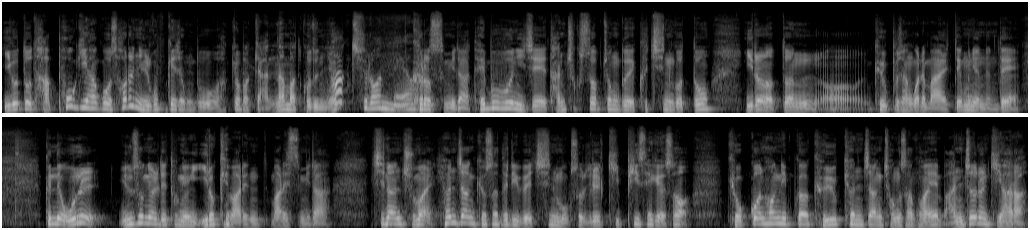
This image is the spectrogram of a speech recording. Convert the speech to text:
이것도 다 포기하고 37개 정도 학교밖에 안 남았거든요. 확 줄었네요. 그렇습니다. 대부분 이제 단축 수업 정도에 그친 것도 이런 어떤 어, 교육부 장관의 말 때문이었는데, 근데 오늘 윤석열 대통령이 이렇게 말했, 말했습니다. 지난 주말 현장 교사들이 외친 목소리를 깊이 새겨서 교권 확립과 교육 현장 정상화에 만전을 기하라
